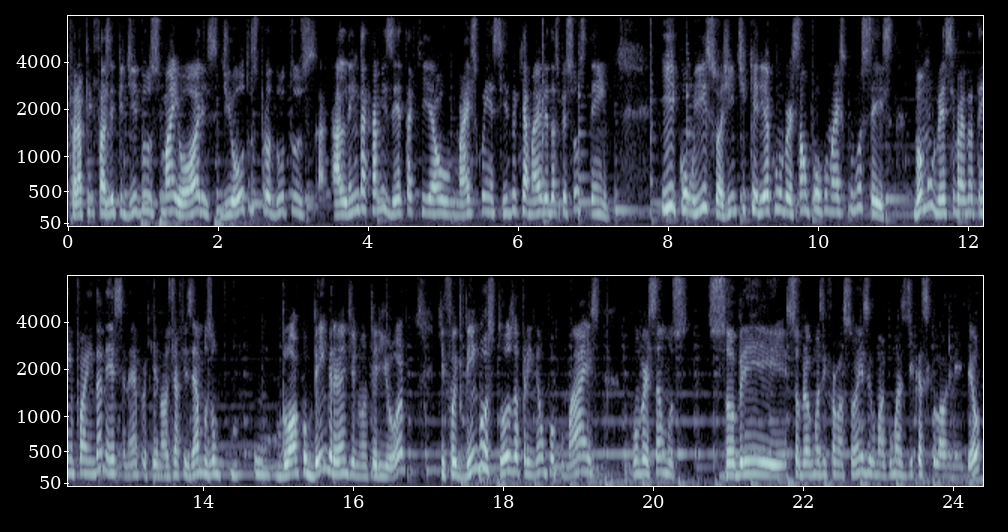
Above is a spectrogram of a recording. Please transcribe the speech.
para fazer pedidos maiores de outros produtos além da camiseta, que é o mais conhecido e que a maioria das pessoas tem. E com isso, a gente queria conversar um pouco mais com vocês. Vamos ver se vai dar tempo ainda nesse, né? Porque nós já fizemos um, um bloco bem grande no anterior, que foi bem gostoso aprender um pouco mais. Conversamos sobre, sobre algumas informações e algumas dicas que o Laurinei deu.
